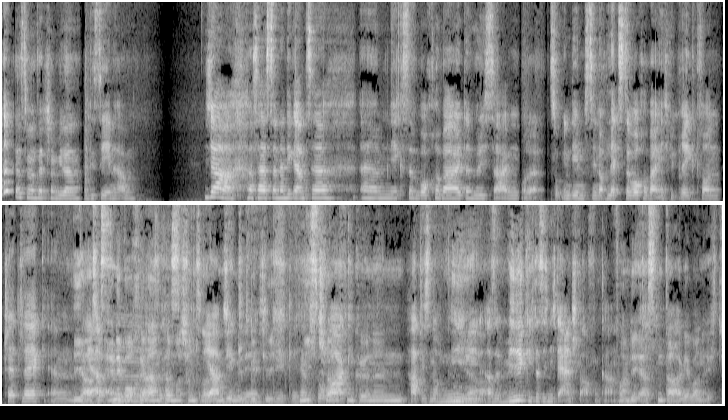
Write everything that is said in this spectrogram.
dass wir uns jetzt schon wieder gesehen haben. Ja, was heißt dann die ganze ähm, nächste Woche war halt, dann würde ich sagen, oder so in dem Sinne auch letzte Woche war eigentlich geprägt von Jetlag. Ähm, ja, ersten, also eine Woche lang also kann man schon sagen, ja, wirklich, so wirklich, wirklich. nicht also so schlafen können. Hatte ich es noch nie. Ja. Also wirklich, dass ich nicht einschlafen kann. Vor allem die ersten Tage waren echt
